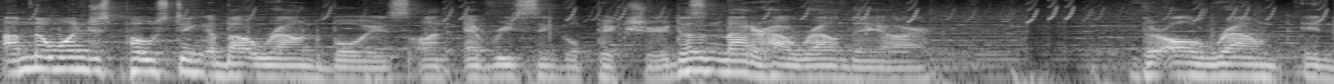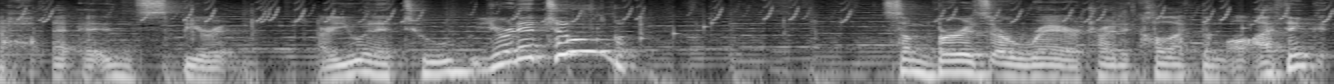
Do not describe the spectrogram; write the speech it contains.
I'm the one just posting about round boys on every single picture. It doesn't matter how round they are. They're all round in uh, in spirit. Are you in a tube? You're in a tube. Some birds are rare. Try to collect them all. I think.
